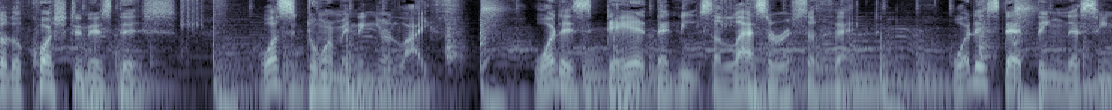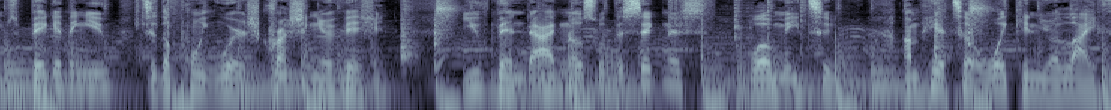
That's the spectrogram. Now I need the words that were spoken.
So the question is this What's dormant in your life? What is dead that needs a Lazarus effect? What is that thing that seems bigger than you to the point where it's crushing your vision? You've been diagnosed with the sickness? Well, me too. I'm here to awaken your life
